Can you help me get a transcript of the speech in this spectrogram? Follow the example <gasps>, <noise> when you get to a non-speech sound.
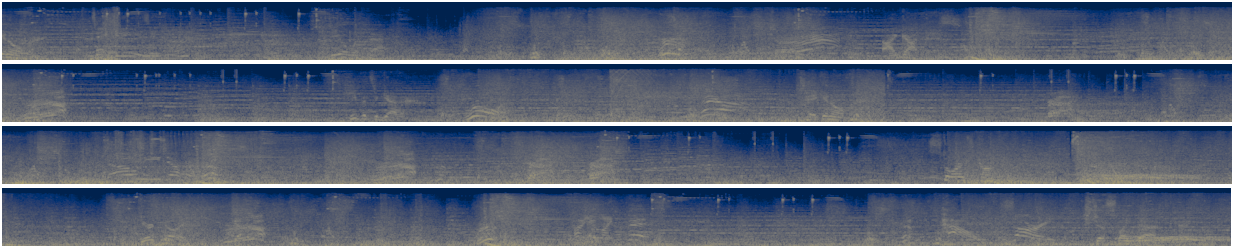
taken over. You're done. How you like this? How? Sorry. Just like that, okay?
